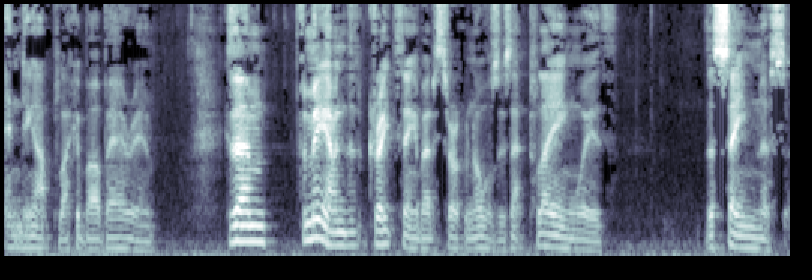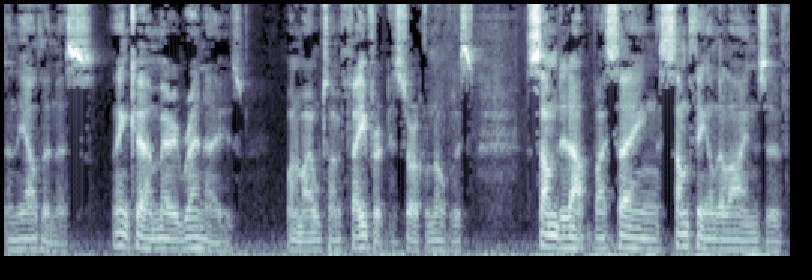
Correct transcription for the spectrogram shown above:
ending up like a barbarian. Because um, for me, I mean, the great thing about historical novels is that playing with the sameness and the otherness. I think uh, Mary Renault, who's one of my all time favourite historical novelists, summed it up by saying something on the lines of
